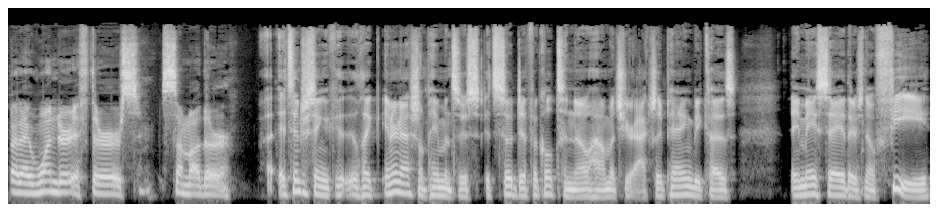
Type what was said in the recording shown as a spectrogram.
but I wonder if there's some other uh, it's interesting like international payments it's so difficult to know how much you're actually paying because they may say there's no fee,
